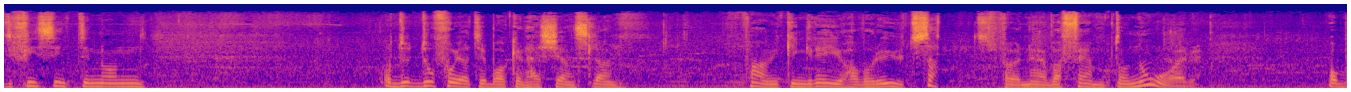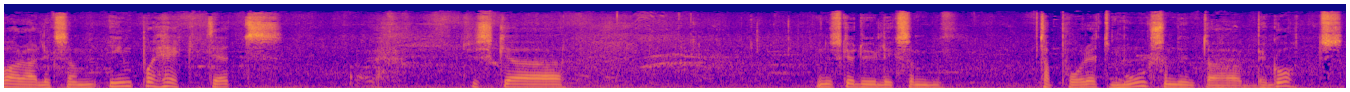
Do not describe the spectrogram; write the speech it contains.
det finns inte någon... Och då, då får jag tillbaka den här känslan. Fan vilken grej jag har varit utsatt för när jag var 15 år. Och bara liksom in på häktet. Du ska... Nu ska du liksom ta på dig ett mord som du inte har begått.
